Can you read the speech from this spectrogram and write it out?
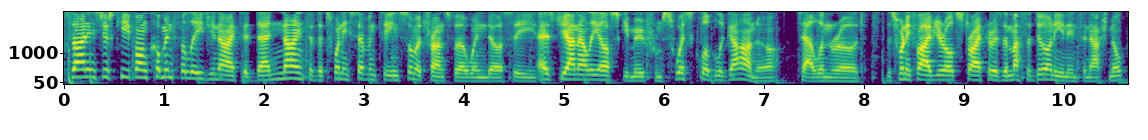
signings just keep on coming for Leeds United. Their ninth of the 2017 summer transfer window sees Ezgjan Alioski move from Swiss club Lugano to Elland Road. The 25-year-old striker is a Macedonian international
